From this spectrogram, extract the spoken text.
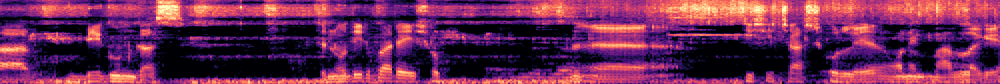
আর বেগুন গাছ। তো নদীর পাড়ে এইসব আহ, কৃষি চাষ করলে অনেক ভালো লাগে।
